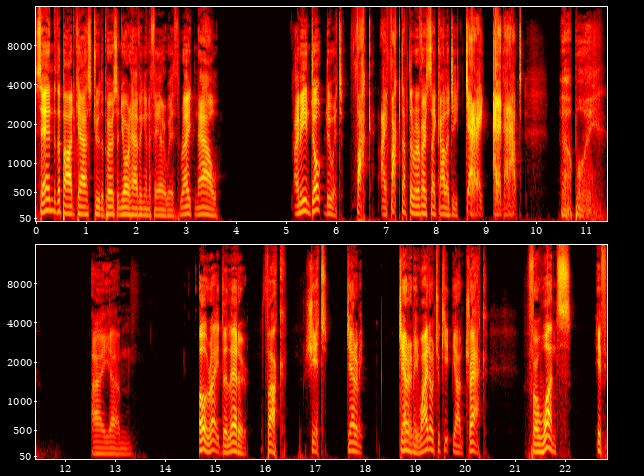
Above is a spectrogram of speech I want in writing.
Send the podcast to the person you're having an affair with right now. I mean, don't do it. Fuck. I fucked up the reverse psychology. Jeremy, edit that out. Oh boy. I, um. Oh, right, the letter. Fuck. Shit. Jeremy. Jeremy, why don't you keep me on track? For once, if.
